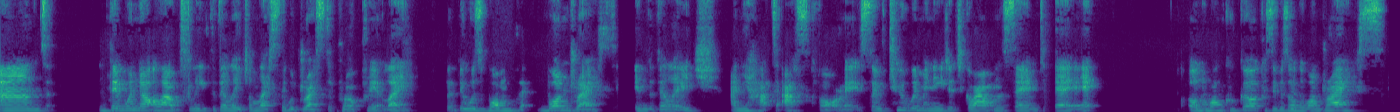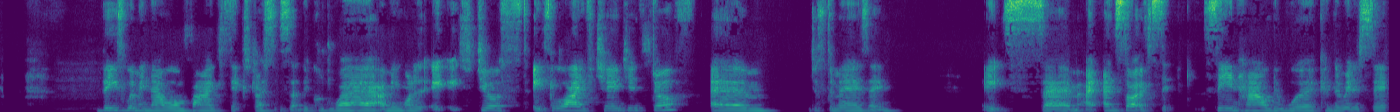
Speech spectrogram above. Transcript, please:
And they were not allowed to leave the village unless they were dressed appropriately. But there was one one dress in the village, and you had to ask for it. So if two women needed to go out on the same day, only one could go because it was only one dress. These women now own five, six dresses that they could wear. I mean, one of the, it's just it's life changing stuff. Um, just amazing. It's um, and sort of seeing how they work and they're in a safe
